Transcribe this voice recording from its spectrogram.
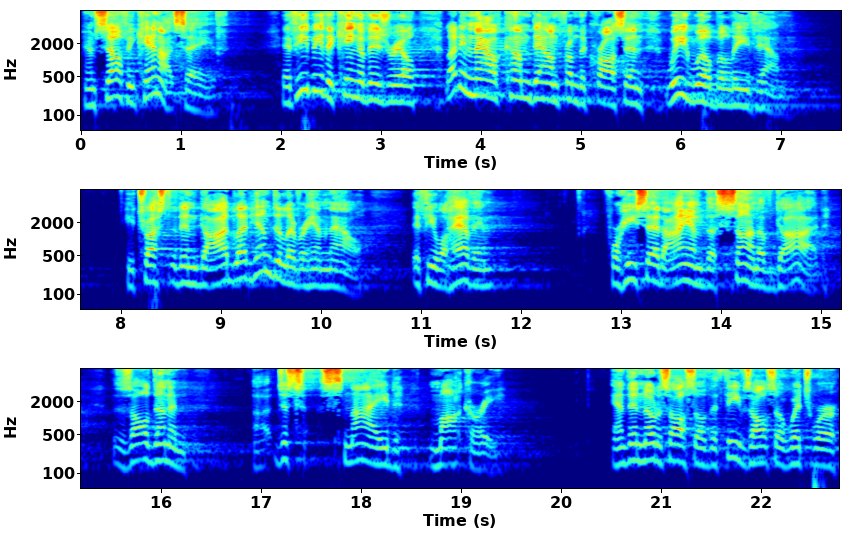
himself he cannot save. If he be the king of Israel, let him now come down from the cross, and we will believe him. He trusted in God, let him deliver him now, if he will have him. For he said, I am the Son of God. This is all done in uh, just snide mockery. And then notice also the thieves also which were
